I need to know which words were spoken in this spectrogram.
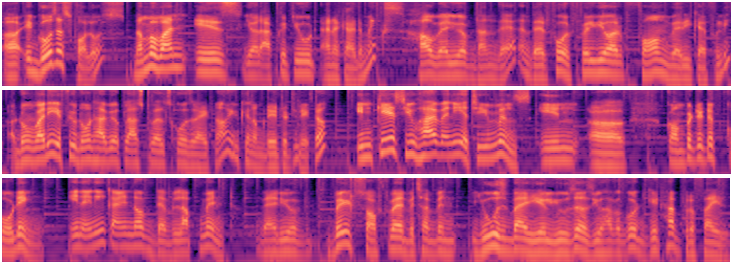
Uh, it goes as follows. Number one is your aptitude and academics, how well you have done there and therefore fill your form very carefully. Uh, don't worry if you don't have your class 12 scores right now, you can update it later. In case you have any achievements in uh, competitive coding, in any kind of development where you have built software which have been used by real users, you have a good GitHub profile.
